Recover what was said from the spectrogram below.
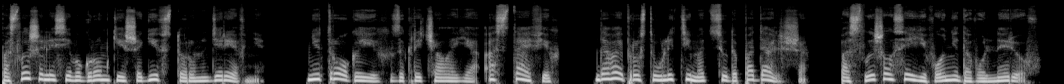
Послышались его громкие шаги в сторону деревни. «Не трогай их!» — закричала я. «Оставь их! Давай просто улетим отсюда подальше!» Послышался его недовольный рев.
